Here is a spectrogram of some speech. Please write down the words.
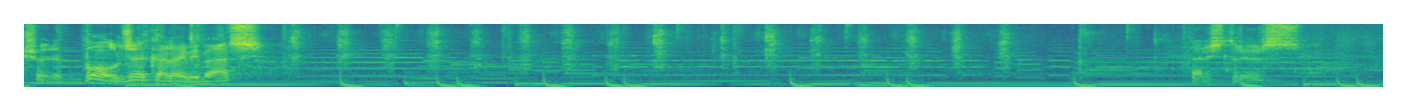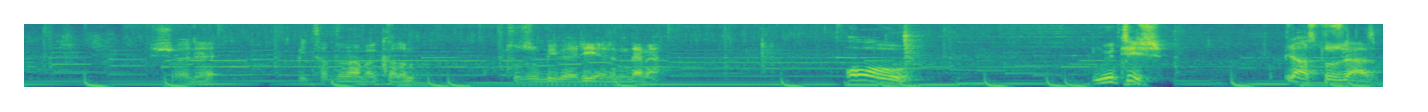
Şöyle bolca karabiber. Karıştırıyoruz. Şöyle bir tadına bakalım. Tuzu biberi yerinde mi? Oo! Müthiş. Biraz tuz lazım.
